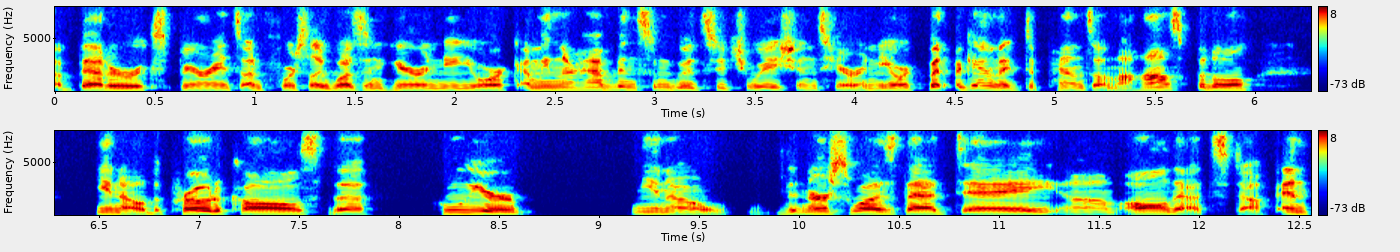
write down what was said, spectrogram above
a better experience unfortunately wasn't here in new york i mean there have been some good situations here in new york but again it depends on the hospital you know the protocols the who you're you know the nurse was that day um, all that stuff and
